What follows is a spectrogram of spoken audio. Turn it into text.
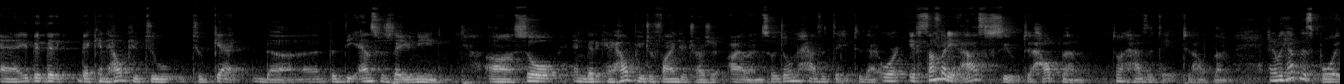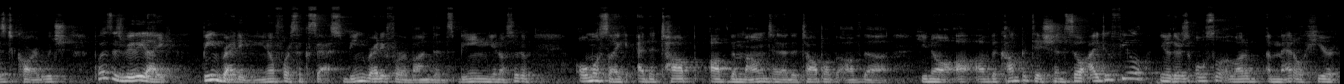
and that, that, can help you to to get the the, the answers that you need. Uh, so and that can help you to find your treasure island. So don't hesitate to that. Or if somebody asks you to help them, don't hesitate to help them. And we have this poised card, which poised is really like being ready, you know, for success, being ready for abundance, being you know sort of almost like at the top of the mountain, at the top of, of the, you know, of the competition. So I do feel, you know, there's also a lot of a medal here.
